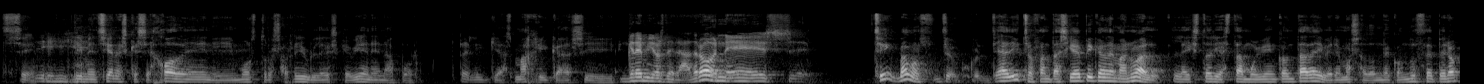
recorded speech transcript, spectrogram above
Sí, Y- dimensiones que se joden y monstruos horribles que vienen a por reliquias mágicas y... Gremios de ladrones... eh, Sí, vamos, ya he dicho, fantasía épica de manual. La historia está muy bien contada y veremos a dónde conduce, pero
